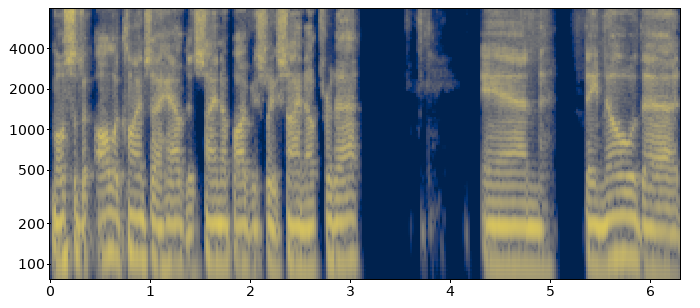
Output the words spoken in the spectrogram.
Most of the, all the clients I have that sign up obviously sign up for that and they know that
